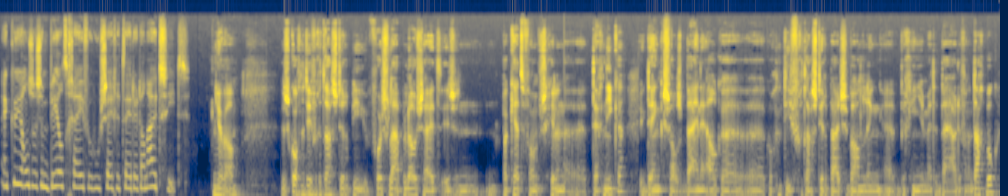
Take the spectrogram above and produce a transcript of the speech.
En kun je ons eens een beeld geven hoe CGT er dan uitziet? Jawel. Dus cognitieve gedragstherapie voor slapeloosheid is een pakket van verschillende uh, technieken. Ik denk zoals bijna elke uh, cognitieve gedragstherapeutische behandeling uh, begin je met het bijhouden van een dagboek.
